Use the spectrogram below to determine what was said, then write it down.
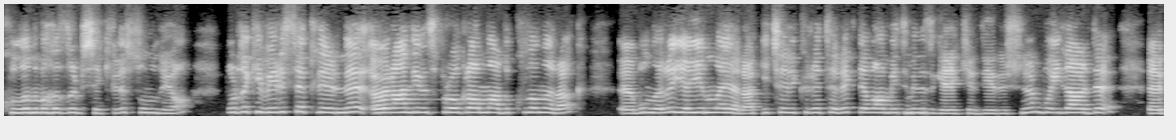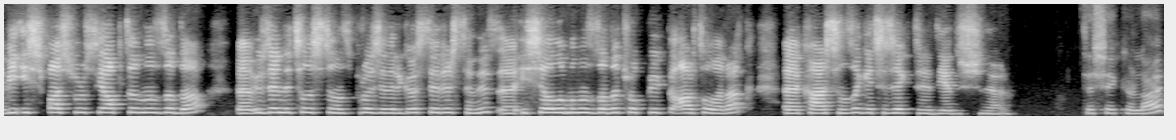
kullanıma hazır bir şekilde sunuluyor. Buradaki veri setlerini öğrendiğiniz programlarda kullanarak e, bunları yayınlayarak, içerik üreterek devam etmeniz gerekir diye düşünüyorum. Bu ileride e, bir iş başvurusu yaptığınızda da e, üzerinde çalıştığınız projeleri gösterirseniz işe alımınızda da çok büyük bir artı olarak karşınıza geçecektir diye düşünüyorum. Teşekkürler.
